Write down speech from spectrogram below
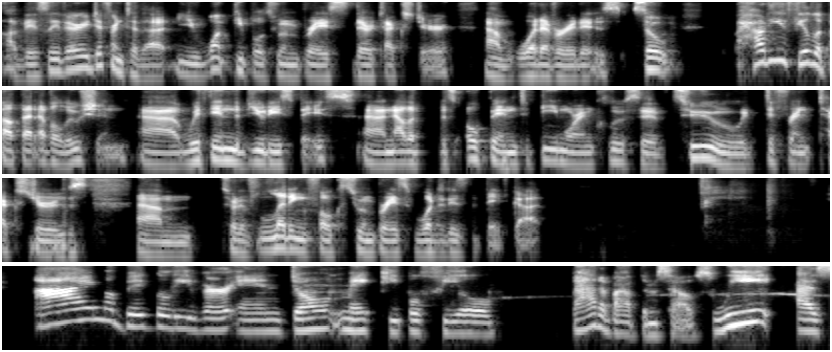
obviously very different to that. You want people to embrace their texture, um, whatever it is. So, how do you feel about that evolution uh, within the beauty space uh, now that it's open to be more inclusive to different textures, um, sort of letting folks to embrace what it is that they've got? I'm a big believer in don't make people feel bad about themselves. We, as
